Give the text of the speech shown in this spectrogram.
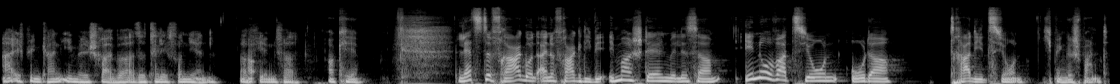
Ah, ich bin kein E-Mail-Schreiber, also telefonieren, auf oh. jeden Fall. Okay. Letzte Frage und eine Frage, die wir immer stellen, Melissa. Innovation oder Tradition? Ich bin gespannt.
